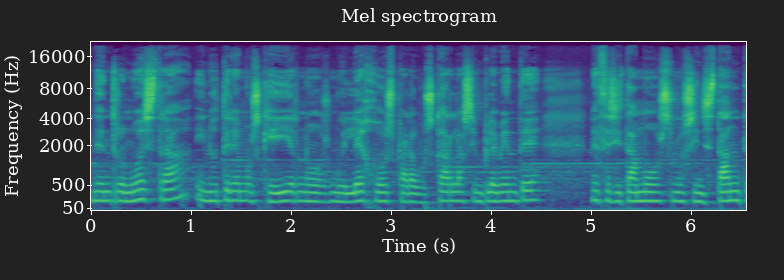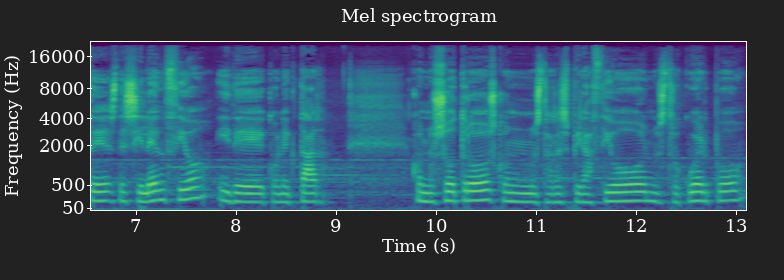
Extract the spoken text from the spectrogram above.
dentro nuestra y no tenemos que irnos muy lejos para buscarla, simplemente necesitamos unos instantes de silencio y de conectar con nosotros, con nuestra respiración, nuestro cuerpo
